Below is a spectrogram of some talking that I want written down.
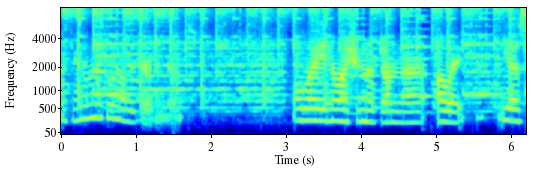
I think I'm gonna do another dragon dance. Oh wait, no, I shouldn't have done that. Oh wait, yes,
